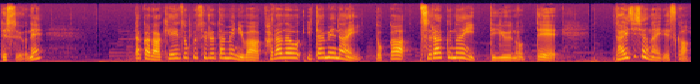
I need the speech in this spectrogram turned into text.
ですよね。だから継続するためには体を痛めないとか辛くないっていうのって大事じゃないですか。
